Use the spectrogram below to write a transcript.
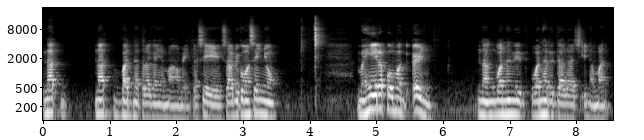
Not, not bad na talaga yan mga may. Kasi sabi ko nga sa inyo, mahirap po mag-earn ng 100, 100 dollars in a month.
